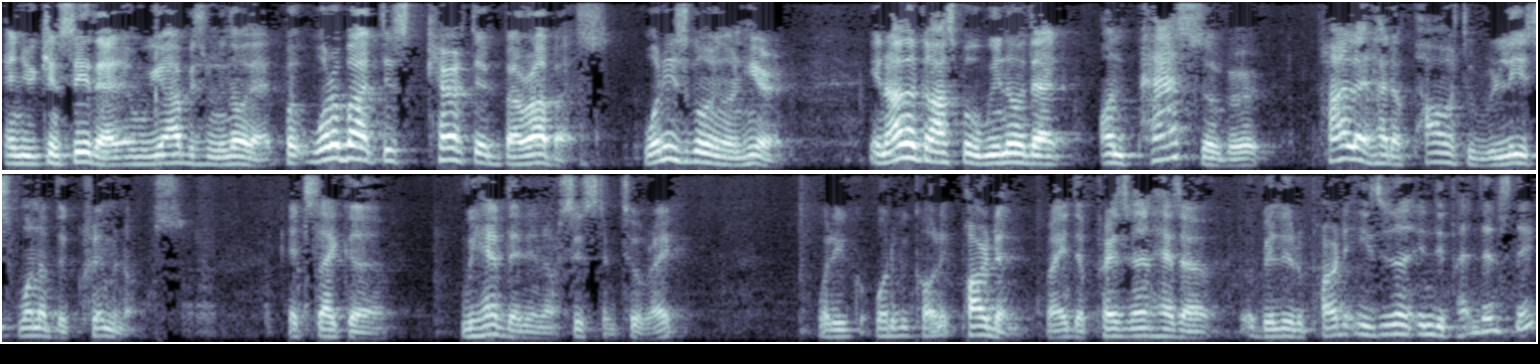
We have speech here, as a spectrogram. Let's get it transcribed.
And you can see that, and we obviously know that. But what about this character Barabbas? What is going on here? In other gospel, we know that on Passover, Pilate had a power to release one of the criminals. It's like a, we have that in our system too, right? What do, you, what do we call it? Pardon, right? The president has a ability to pardon. Is it an Independence Day?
